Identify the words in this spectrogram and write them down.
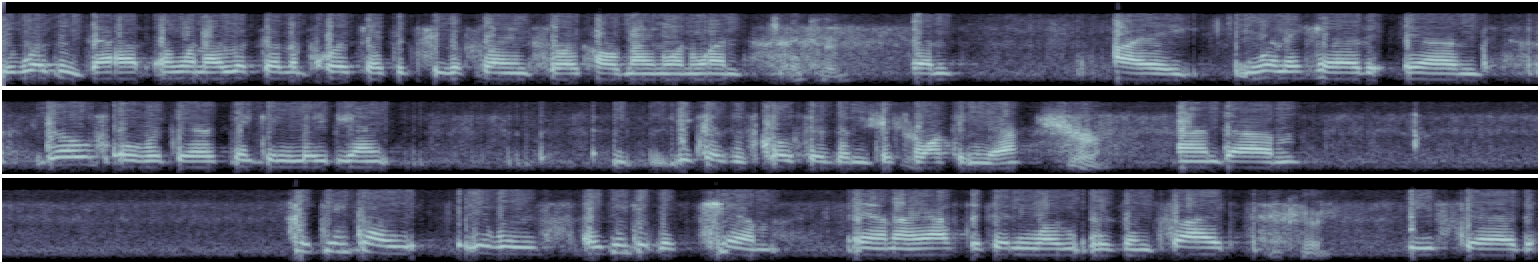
it wasn't that, and when I looked on the porch, I could see the flames, so I called 911. Okay. And I went ahead and drove over there, thinking maybe I because it's closer than just walking there. Sure. And um, I think I it was I think it was Tim, and I asked if anyone was inside. Okay. He said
